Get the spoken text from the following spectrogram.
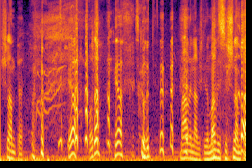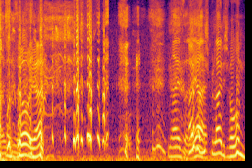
Schlampe. ja, oder? Ja, ist gut. Marvin habe ich gesagt. Marvin ist ein Schlampe. So, ja. Nice, Alter. Einfach Ja, nicht beleidigt. Warum?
